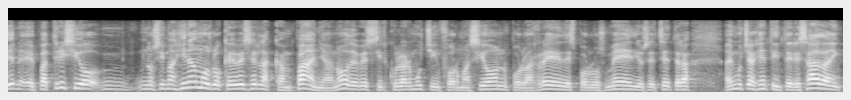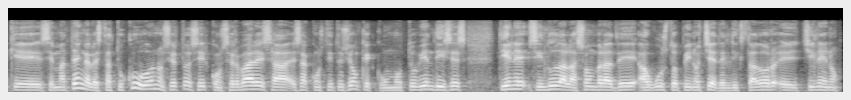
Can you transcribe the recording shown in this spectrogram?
Bien, eh, Patricio, mm, nos imaginamos lo que debe ser la campaña, ¿no? Debe circular mucha información por las redes, por los medios, etcétera. Hay mucha gente interesada en que se mantenga el statu quo, ¿no es cierto? Es decir, conservar esa, constitución que, como tú bien dices, tiene sin duda la sombra de Augusto Pinochet, el dictador eh, chileno.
